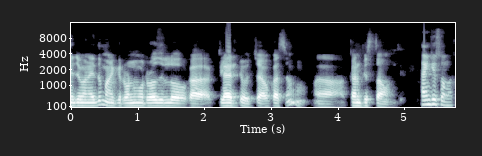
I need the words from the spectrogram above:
నిజం అనేది మనకి రెండు మూడు రోజుల్లో ఒక క్లారిటీ వచ్చే అవకాశం ఆ, కనిపిస్తూ ఉంది. థ్యాంక్ యూ సో మచ్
